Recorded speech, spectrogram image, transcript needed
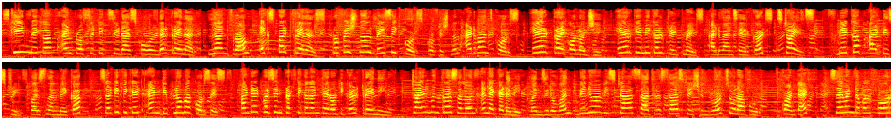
skin makeup and prosthetic CIDAS co-holder trainer. Learn from expert trainers, professional basic course, professional advanced course, hair trichology, hair chemical treatments, advanced haircuts, styles, makeup artistry, personal makeup, certificate and diploma courses, 100% practical and theoretical training. Child Mantra Salon and Academy, 101 Benua Vista, Satrasa Station Road, Solapur. Contact seven double four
